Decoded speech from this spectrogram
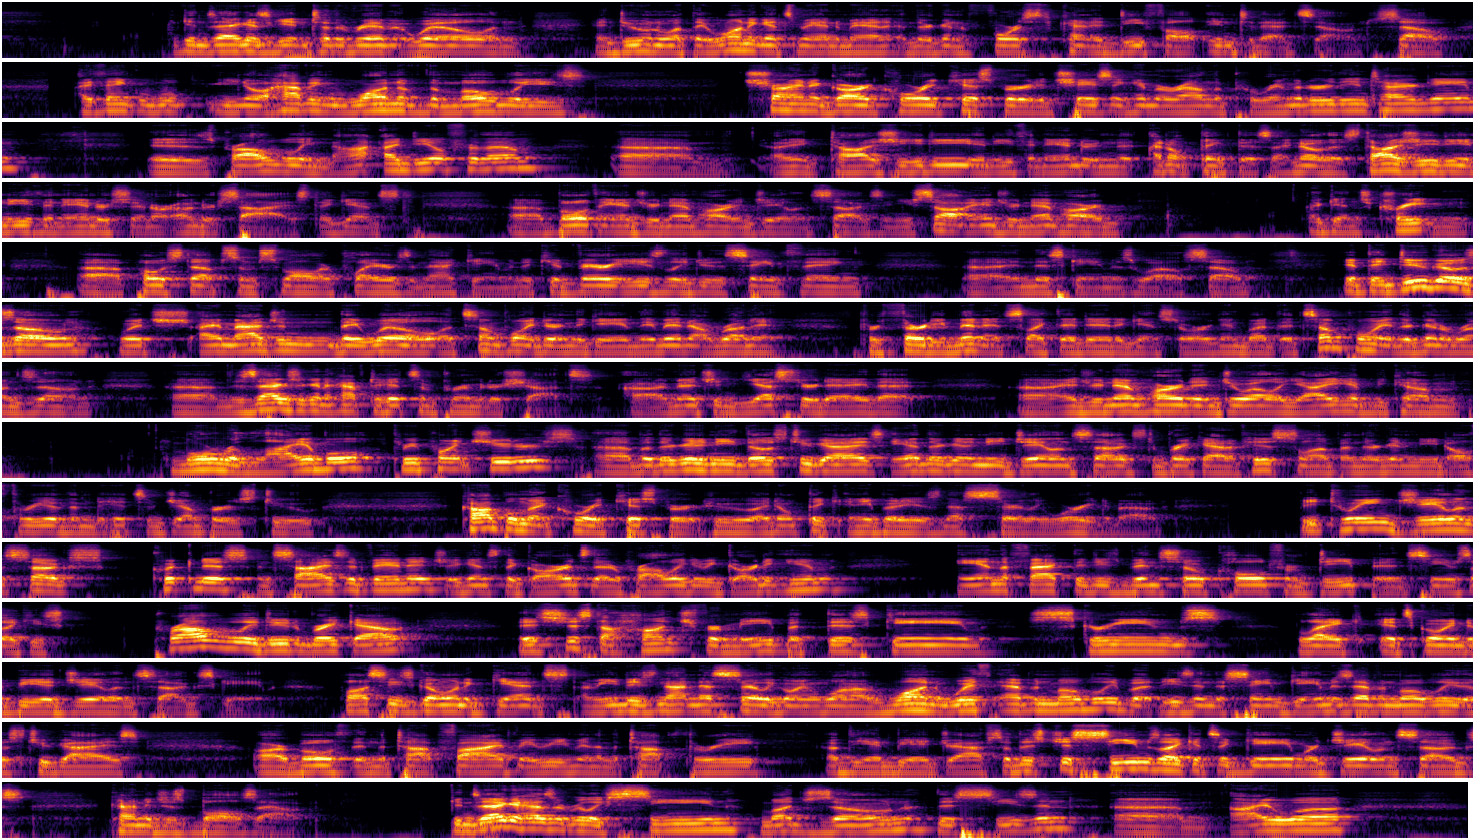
Gonzaga's getting to the rim at will and, and doing what they want against man to man, and they're going to force to kind of default into that zone. So I think, you know, having one of the Mobleys trying to guard Corey Kispert and chasing him around the perimeter the entire game is probably not ideal for them. Um, I think Tahj Eaddy and Ethan Anderson, I don't think this, I know this. Tahj Eaddy and Ethan Anderson are undersized against uh, both Andrew Nembhard and Jalen Suggs. And you saw Andrew Nembhard against Creighton uh, post up some smaller players in that game. And it could very easily do the same thing uh, in this game as well. So if they do go zone, which I imagine they will at some point during the game, they may not run it for 30 minutes like they did against Oregon, but at some point they're going to run zone. Uh, the Zags are going to have to hit some perimeter shots. Uh, I mentioned yesterday that uh, Andrew Nembhard and Joel Ayayi have become more reliable three point shooters, uh, but they're going to need those two guys and they're going to need Jalen Suggs to break out of his slump, and they're going to need all three of them to hit some jumpers to complement Corey Kispert, who I don't think anybody is necessarily worried about. Between Jalen Suggs' quickness and size advantage against the guards that are probably going to be guarding him, and the fact that he's been so cold from deep and it seems like he's probably due to break out. It's just a hunch for me, but this game screams like it's going to be a Jalen Suggs game. Plus, he's going against, I mean, he's not necessarily going one on one with Evan Mobley, but he's in the same game as Evan Mobley. Those two guys are both in the top five, maybe even in the top three of the NBA draft. So this just seems like it's a game where Jalen Suggs kind of just balls out. Gonzaga hasn't really seen much zone this season. Um, Iowa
